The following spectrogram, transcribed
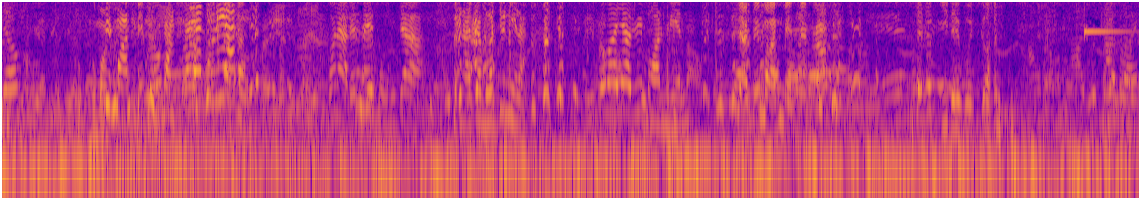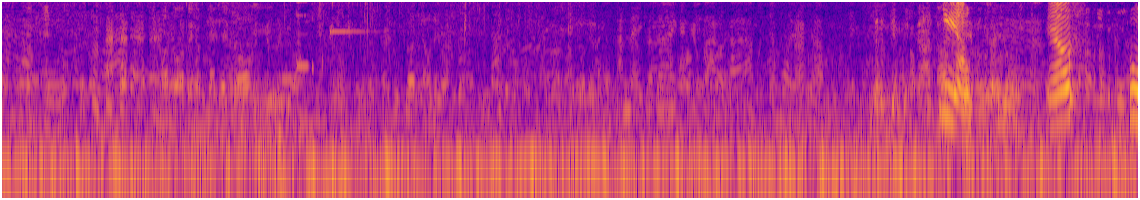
เดี๋ยวพี่มันพี่ดูดังเรียนทุเรียนว่าน่าได้ใส่ถุงจ้ะน่าจะเบิดอยู่นี่แหละเพราะว่าญาติพี่หมอนเหม็นอยากพี่หมอนเหม็นเลยครับจะได้กีได้เบิดก่อนอันไหนก็ได้ข อง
